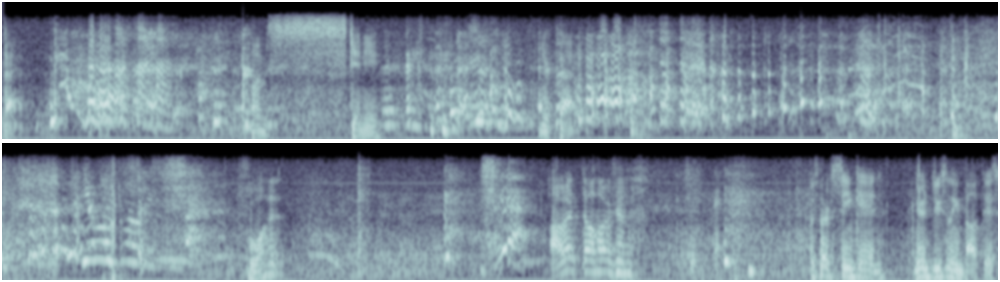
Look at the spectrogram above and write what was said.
Fat. I'm skinny. You're fat. What? I'm a dog. This better sink in. You're gonna do something about this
